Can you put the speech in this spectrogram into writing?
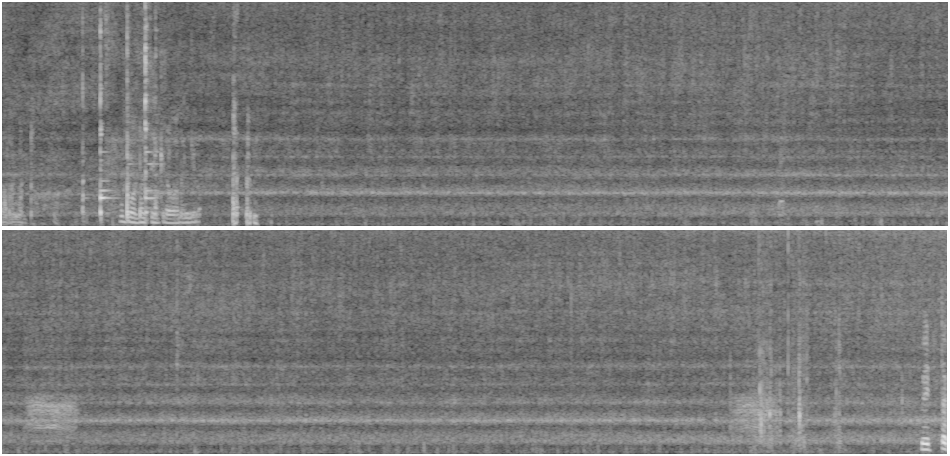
வதங்கட்டும் நல்லா வதக்கட்டு வரேன் பிரசான சூட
